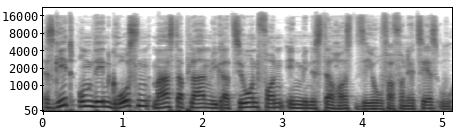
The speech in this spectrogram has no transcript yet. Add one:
Es geht um den großen Masterplan Migration von Innenminister Horst Seehofer von der CSU.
